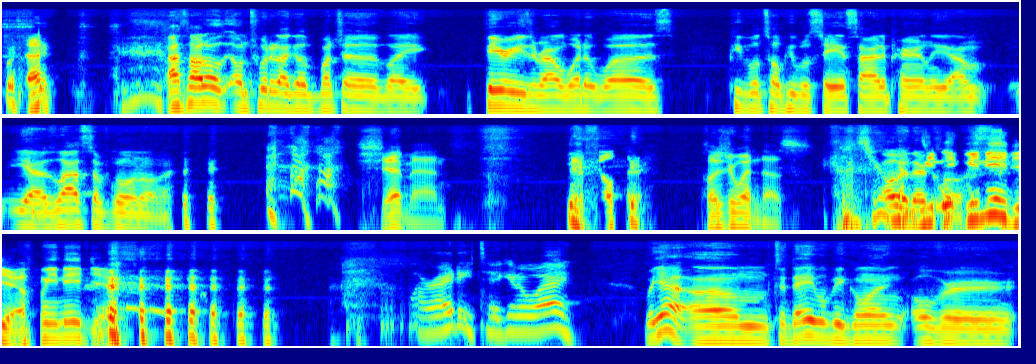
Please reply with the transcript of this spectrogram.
What's that? I saw on, on Twitter like a bunch of like theories around what it was. People told people to stay inside. Apparently, I'm yeah, there's a lot of stuff going on. Shit, man. Get a filter. Close your windows. close your Oh, window. they're We need, we need you. We need you. All righty, take it away. But yeah, um, today we'll be going over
